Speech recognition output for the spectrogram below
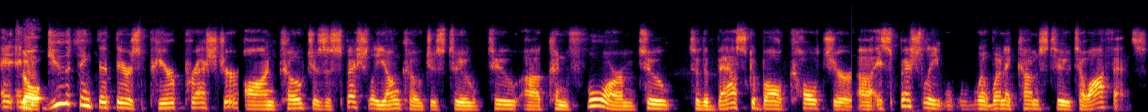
And, and So- do you think that there's peer pressure on coaches, especially young coaches, to to uh, conform to to the basketball culture, uh, especially when, when it comes to to offense?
